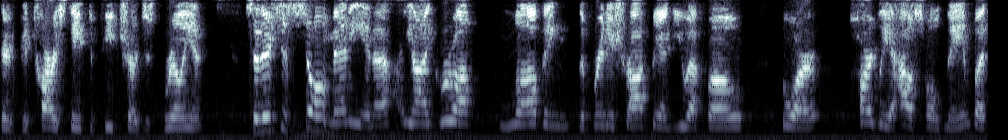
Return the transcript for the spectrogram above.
their guitarist Dave DiPietro, just brilliant. So there's just so many, and I, you know, I grew up loving the British rock band UFO, who are hardly a household name, but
